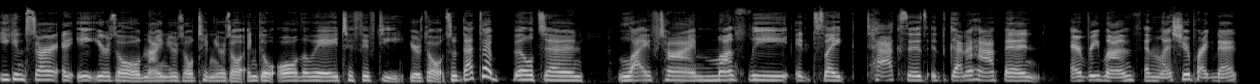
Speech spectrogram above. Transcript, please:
You can start at eight years old, nine years old, ten years old, and go all the way to fifty years old. So that's a built-in lifetime monthly. It's like taxes. It's gonna happen every month unless you're pregnant.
